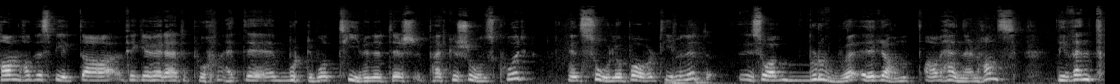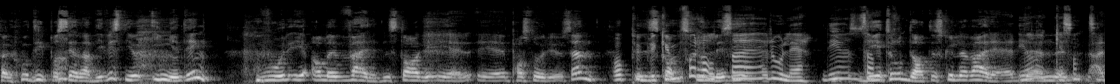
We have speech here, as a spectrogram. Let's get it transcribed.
Han hadde spilt da, fikk jeg høre etterpå, et eh, bortimot ti minutters perkusjonskor. En solo på over ti minutter. Vi så at blodet rant av hendene hans. De venta jo, de på scenen. De visste jo ingenting. Hvor i alle verdens dager er, er Pastorius hen? Og publikum forholdt seg rolig. De, de, trodde at det skulle være ja, nei,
